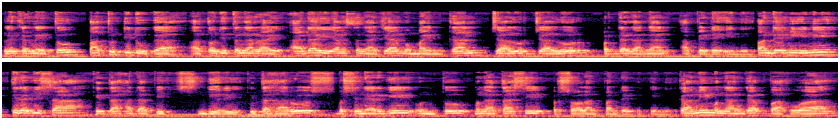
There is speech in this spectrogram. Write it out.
Oleh karena itu, patut diduga atau ditengarai ada yang sengaja memainkan jalur-jalur perdagangan APD ini. Pandemi ini tidak bisa kita hadapi sendiri. Kita harus bersinergi untuk mengatasi persoalan pandemi ini. Kami menganggap bahwa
